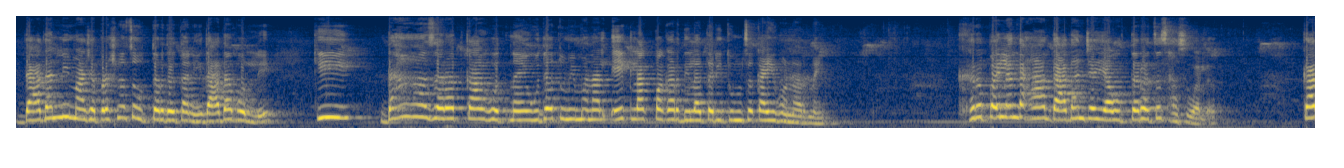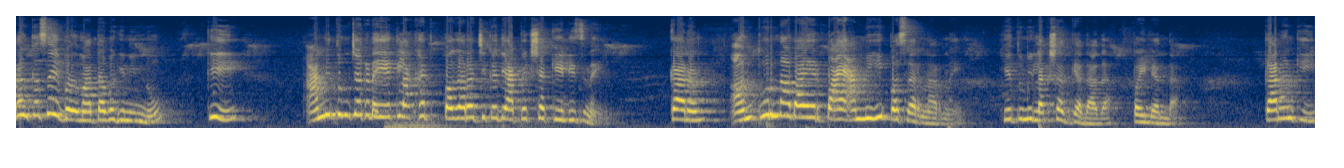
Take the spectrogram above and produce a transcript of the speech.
दादांनी माझ्या प्रश्नाचं उत्तर देताना दादा बोलले की दहा हजारात काय होत नाही? उद्या तुम्ही म्हणाल एक लाख पगार दिला तरी तुमचं काही होणार नाही. खरं पहिल्यांदा हा दादांच्या या उत्तराचंच हसू आलं. कारण कसं आहे ब माता भगिनींनो की आम्ही तुमच्याकडे एक लाखात पगाराची कधी अपेक्षा केलीच नाही. कारण अंथुरणाबाहेर पाय आम्हीही पसरणार नाही. हे तुम्ही लक्षात घ्या दादा पहिल्यांदा. कारण की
